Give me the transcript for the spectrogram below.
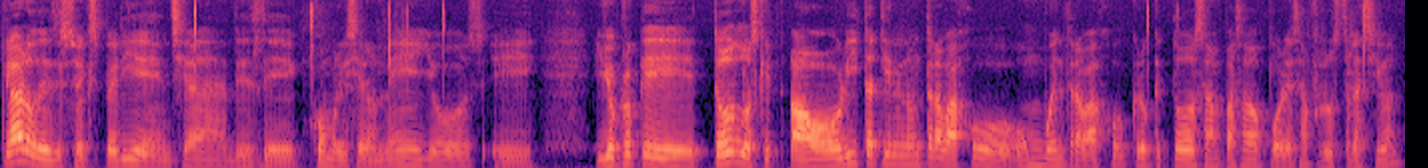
Claro, desde su experiencia, desde cómo lo hicieron ellos. Eh, y yo creo que todos los que ahorita tienen un trabajo, un buen trabajo, creo que todos han pasado por esa frustración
